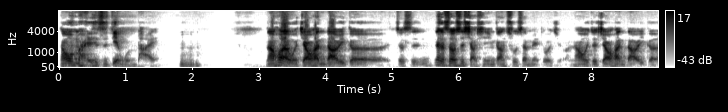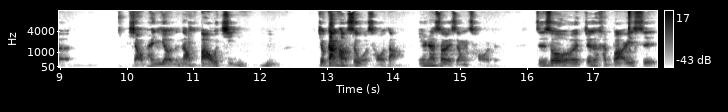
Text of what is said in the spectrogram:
然后我买了一支电蚊拍，嗯，然后后来我交换到一个，就是那个时候是小行星刚出生没多久，然后我就交换到一个。小朋友的那种包巾，嗯，就刚好是我抽到，因为那时候也是用抽的，只是说我就是很不好意思，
